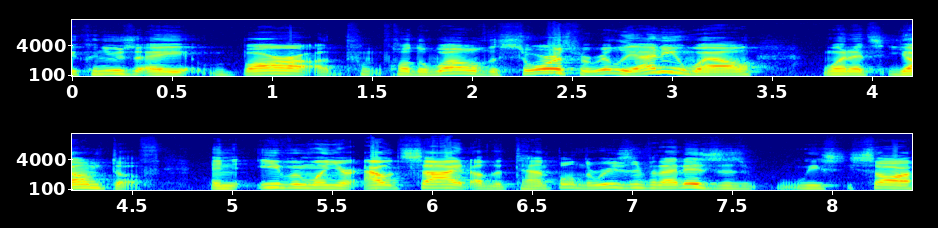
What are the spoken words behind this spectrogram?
you can use a bar called the well of the source, but really any well when it's Yom Tov. And even when you're outside of the temple, and the reason for that is, is we saw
